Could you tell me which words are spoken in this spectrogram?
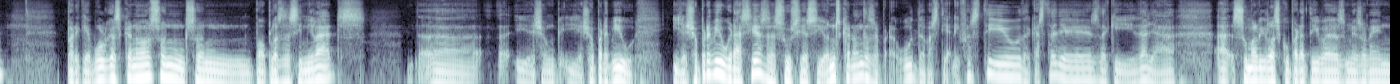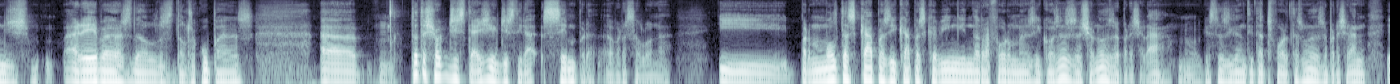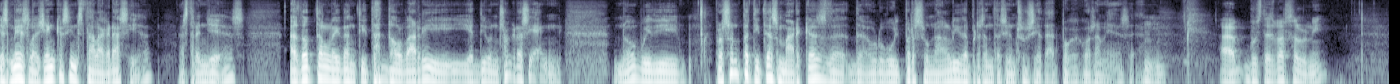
perquè, vulgues que no, són, són pobles assimilats, Uh, i, això, i això previu. I això previu gràcies a associacions que no han desaparegut, de bestiari festiu, de castellers, d'aquí i d'allà. Uh, Suma-li les cooperatives més o menys hereves dels, dels ocupes. Mm. Tot això existeix i existirà sempre a Barcelona. I per moltes capes i capes que vinguin de reformes i coses, això no desapareixerà. No? Aquestes identitats fortes no desapareixeran. És més, la gent que s'instal·la a Gràcia, estrangers, adopten la identitat del barri i, et diuen, soc gracienc. No? Vull dir, però són petites marques de- d'orgull personal i de presentació en societat, poca cosa més. Eh? Mm -hmm. uh, vostè és barceloní?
